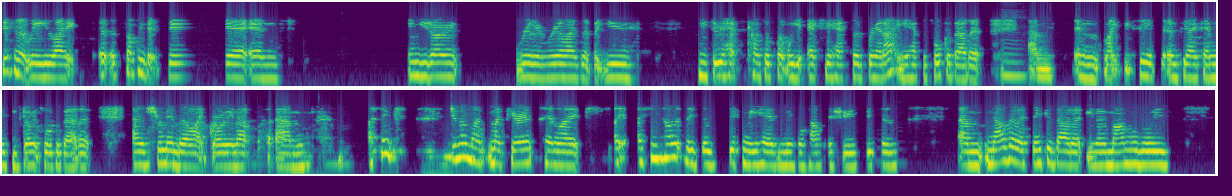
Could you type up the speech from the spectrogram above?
definitely, like it, it's something that's there, and and you don't really realize it, but you you do have to come to a point where you actually have to bring it out and you have to talk about it. Mm. Um, and like you said, in MPI families, you don't talk about it. I just remember like growing up. Um, I think you know my my parents had like I, I can tell that they they definitely had mental health issues because um, now that I think about it, you know, mom was always,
